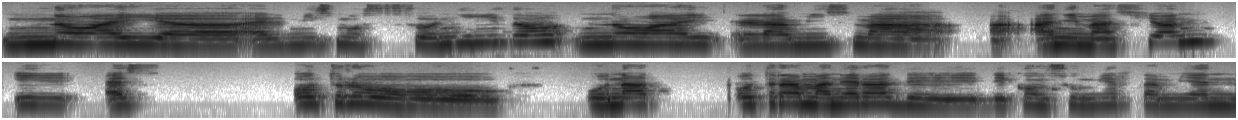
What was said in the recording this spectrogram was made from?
no hay ah, el mismo sonido, no hay la misma ah, animación y es otro, una, otra manera de, de consumir también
